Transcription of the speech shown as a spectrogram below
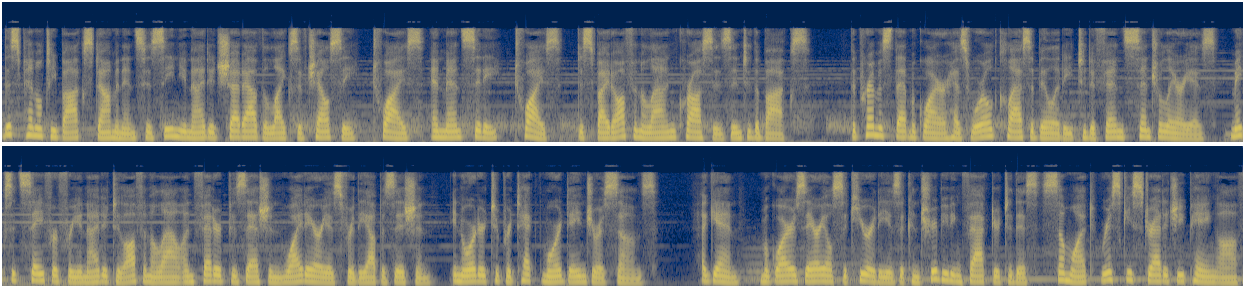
This penalty box dominance has seen United shut out the likes of Chelsea, twice, and Man City, twice, despite often allowing crosses into the box. The premise that Maguire has world class ability to defend central areas makes it safer for United to often allow unfettered possession wide areas for the opposition, in order to protect more dangerous zones. Again, Maguire's aerial security is a contributing factor to this somewhat risky strategy paying off.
